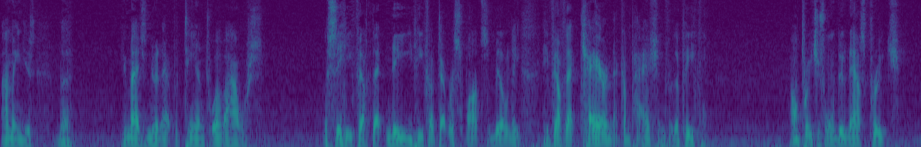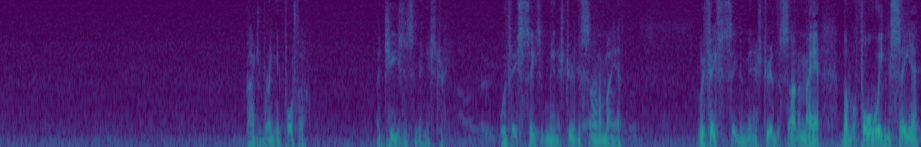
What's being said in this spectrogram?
I mean, just the. You imagine doing that for 10, 12 hours? But see, he felt that need. He felt that responsibility. He felt that care and that compassion for the people. All preachers want to do now is preach. God's bringing forth a, a Jesus ministry. We fix to see the ministry of the Son of Man. We fix to see the ministry of the Son of Man. But before we can see it,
